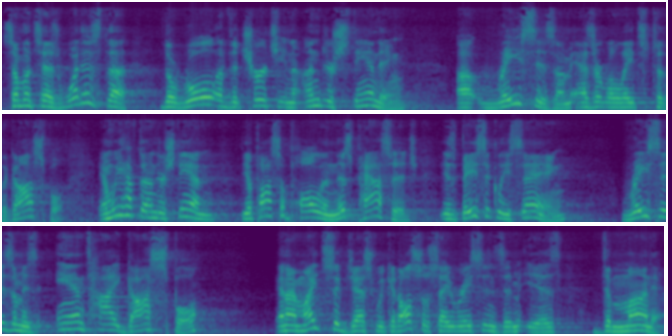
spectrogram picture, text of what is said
someone says, What is the, the role of the church in understanding uh, racism as it relates to the gospel? And we have to understand the Apostle Paul in this passage is basically saying racism is anti gospel. And I might suggest we could also say racism is demonic.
